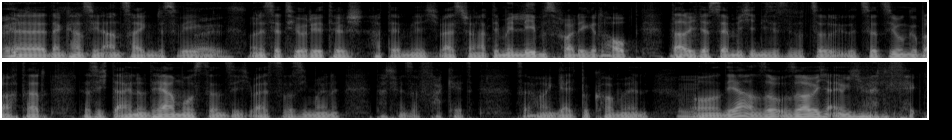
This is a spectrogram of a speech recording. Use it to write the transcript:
äh, dann kannst du ihn anzeigen deswegen. Nice. Und ist ja theoretisch, hat er mich, weißt schon, hat er mir Lebensfreude geraubt, dadurch, dass er mich in diese Situ- Situation gebracht hat, dass ich da hin und her musste und sich, weißt du, was ich meine? dachte ich mir so, fuck it, jetzt ich mein Geld bekommen. Mhm. Und ja, so, so habe ich eigentlich im Endeffekt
